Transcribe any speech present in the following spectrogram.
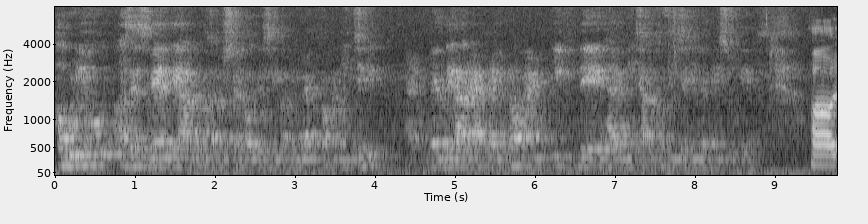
how would you assess where they are? Because Avishka is obviously coming back from an injury, and where they are at right now, and if they have any chance of featuring in the next two games. Uh,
